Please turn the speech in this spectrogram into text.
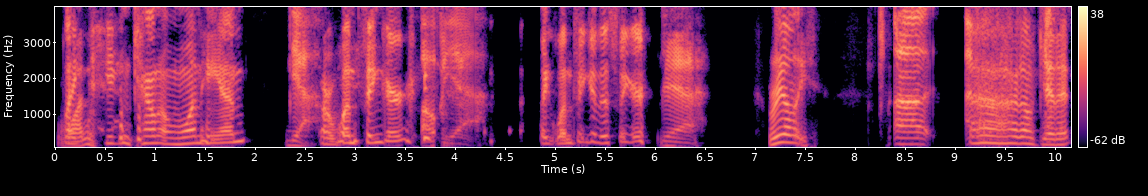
like One. you can count on one hand Yeah. or one finger? Oh yeah. Like one finger, this finger? Yeah. Really? Uh, I mean, Uh, I don't get it.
